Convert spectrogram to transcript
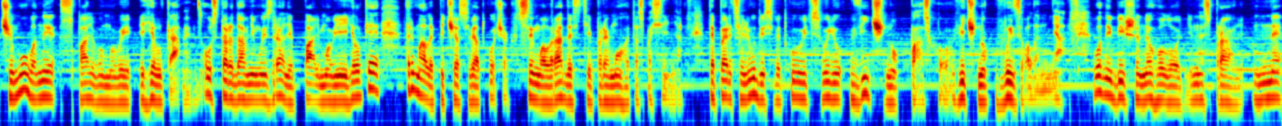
Чому вони з пальмовими гілками? У стародавньому Ізраїлі пальмові гілки тримали під час свят кучок, символ радості, перемоги та спасіння. Тепер ці люди святкують свою вічну Пасху, вічно визволення. Вони більше не голодні, не справні, не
